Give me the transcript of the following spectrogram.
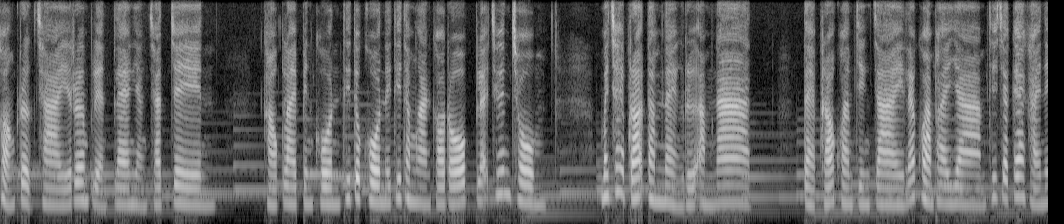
ของเกริกชัยเริ่มเปลี่ยนแปลงอย่างชัดเจน เขากลายเป็นคนที่ทุกคนในที่ทำงานเคารพและชื่นชม ไม่ใช่เพราะตำแหน่งหรืออำนาจ แต่เพราะความจริงใจและความพยายามที่จะแก้ไขใน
